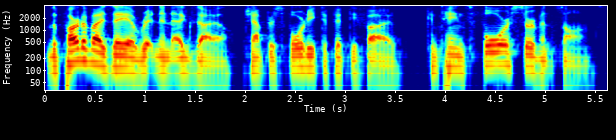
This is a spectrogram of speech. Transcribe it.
The part of Isaiah written in exile, chapters 40 to 55, contains four servant songs,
